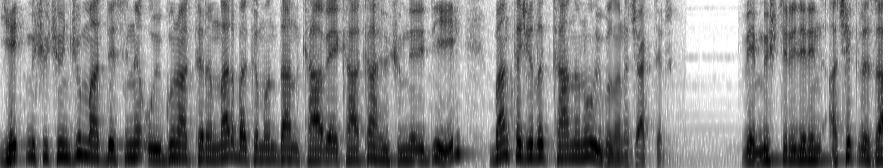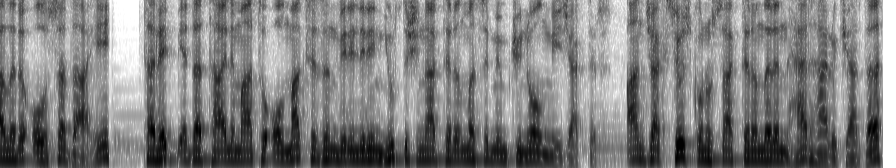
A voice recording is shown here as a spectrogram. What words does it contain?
73. maddesine uygun aktarımlar bakımından KVKK hükümleri değil, bankacılık kanunu uygulanacaktır. Ve müşterilerin açık rızaları olsa dahi talep ya da talimatı olmaksızın verilerin yurt dışına aktarılması mümkün olmayacaktır. Ancak söz konusu aktarımların her halükarda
